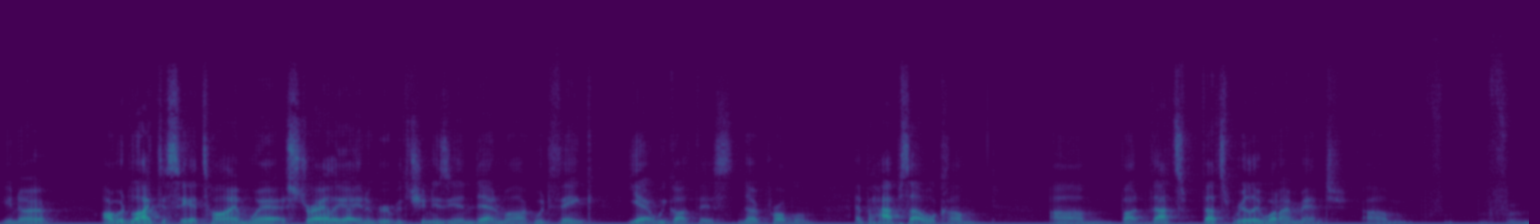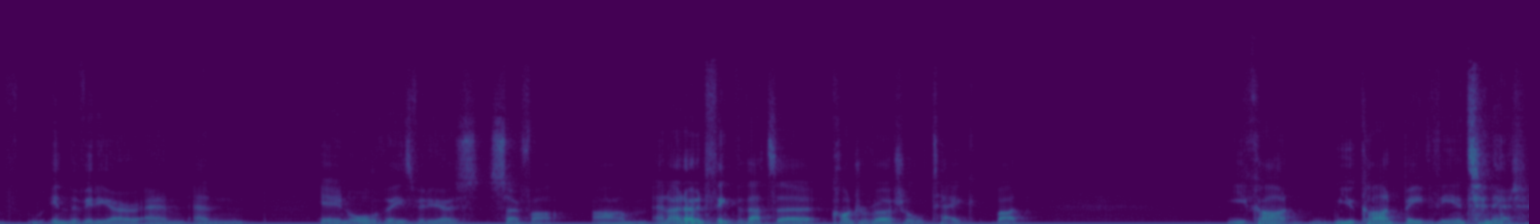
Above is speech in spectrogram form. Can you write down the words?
you know? I would like to see a time where Australia in a group with Tunisia and Denmark would think, yeah, we got this, no problem. And perhaps that will come. Um, but that's that's really what I meant um, f- f- in the video and, and in all of these videos so far. Um, and I don't think that that's a controversial take, but you can't you can't beat the internet.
